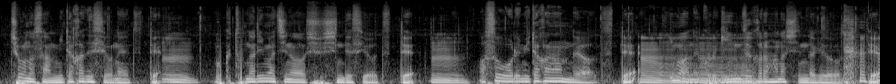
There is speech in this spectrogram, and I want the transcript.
「長野さん三鷹ですよね」っつって、うん。僕隣町の出身ですよ」っつってうん「あそう俺三鷹なんだよ」っつって、うん。今はねこれ銀座から話してんだけど」っつって。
